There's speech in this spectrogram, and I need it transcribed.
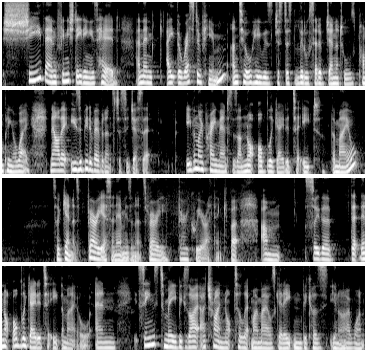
she then finished eating his head and then ate the rest of him until he was just a little set of genitals pumping away. Now there is a bit of evidence to suggest that even though praying mantises are not obligated to eat the male, so again, it's very S and M, isn't it? It's very very queer, I think. But um, so the that they're not obligated to eat the male, and it seems to me because I, I try not to let my males get eaten because you know I want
